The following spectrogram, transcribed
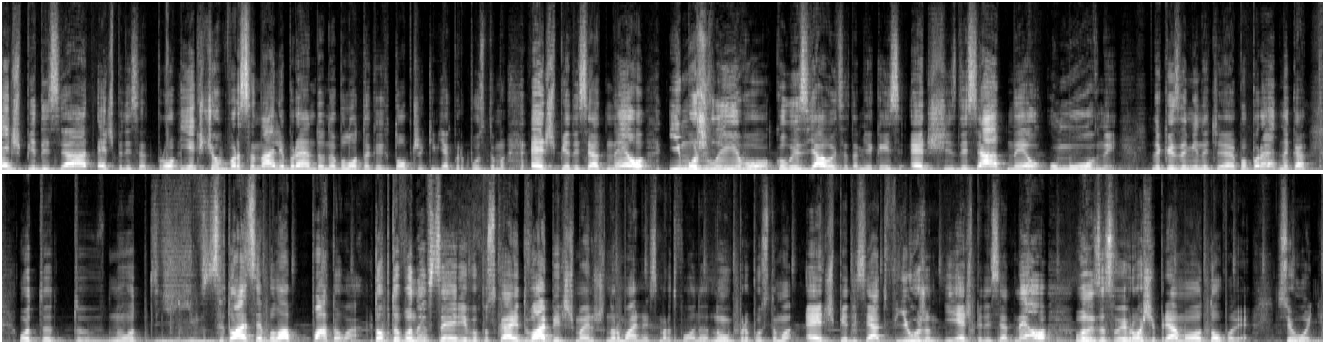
Edge 50, Edge 50 Pro. І якщо б в арсеналі бренду не було таких топчиків, як припустимо, Edge 50 Neo, і можливо, коли з'явиться там якийсь Edge 60 Neo умовний, який замінить е, попередника, от е, ну от ситуація була патова. Тобто вони в серії випускають два більш-менш нормальних смартфони. Ну, припустимо, Edge 50 Fusion і Edge 50 Neo, вони за свої гроші прямо топові сьогодні.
